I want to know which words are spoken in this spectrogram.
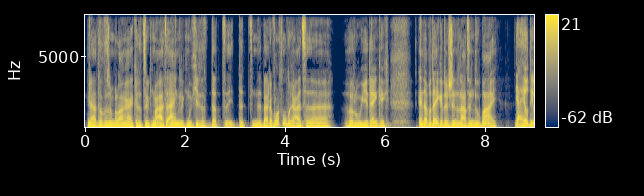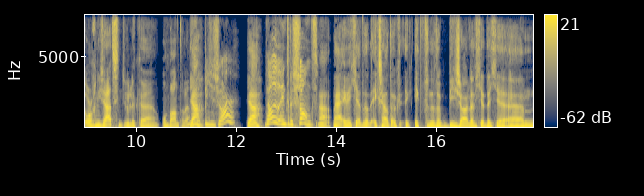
Ja, dat is een belangrijke natuurlijk. Maar uiteindelijk moet je dat, dat, dat bij de wortel eruit eh, roeien, denk ik. En dat betekent dus inderdaad in Dubai. ja, heel die organisatie natuurlijk eh ontmantelen. Ja, Wat bizar. Ja. Wel heel interessant. Ja, maar ja, weet je, ik zou het ook. Ik, ik vind het ook bizar dat je. Dat je ehm,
